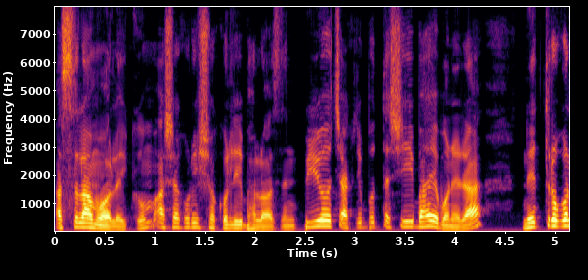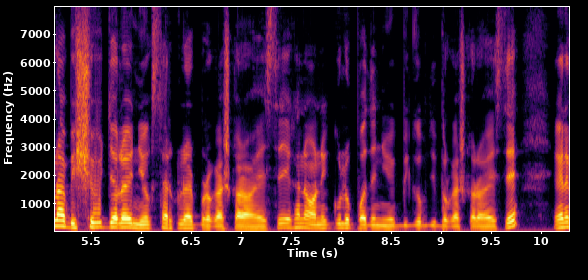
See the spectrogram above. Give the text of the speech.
আসসালামু আলাইকুম। আশা করি সকলেই ভালো আছেন। প্রিয় চাকরি প্রত্যাশী ভাই বোনেরা, নেত্রকোনা বিশ্ববিদ্যালয়ে নিয়োগ সার্কুলার প্রকাশ করা হয়েছে। এখানে অনেকগুলো পদে নিয়োগ বিজ্ঞপ্তি প্রকাশ করা হয়েছে। এখানে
